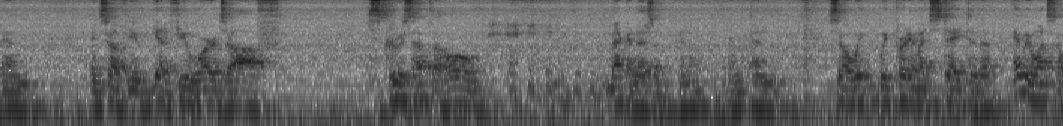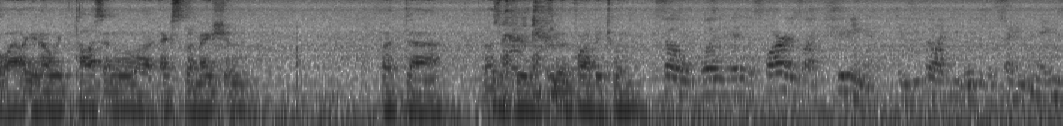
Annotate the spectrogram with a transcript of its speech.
and and so if you get a few words off, screws up the whole mechanism, you know. And, and so we, we pretty much stay to the. Every once in a while, you know, we toss in a little uh, exclamation, but uh, those are few, few and far between. So, was it, as far as like shooting it, did you feel like you moved the same pace?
